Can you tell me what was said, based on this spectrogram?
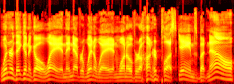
when are they they going to go away? And they never went away and won over 100 plus games. But now,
